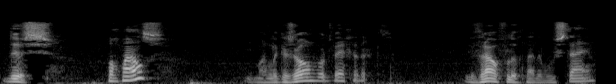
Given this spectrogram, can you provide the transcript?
Dus, nogmaals, die mannelijke zoon wordt weggerukt. Die vrouw vlucht naar de woestijn.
